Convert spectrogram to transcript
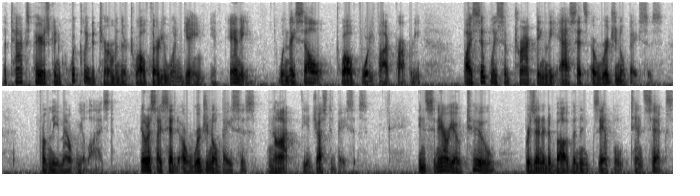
the taxpayers can quickly determine their 1231 gain, if any, when they sell 1245 property by simply subtracting the asset's original basis from the amount realized. Notice I said original basis, not the adjusted basis. In scenario 2, presented above in example 10.6,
